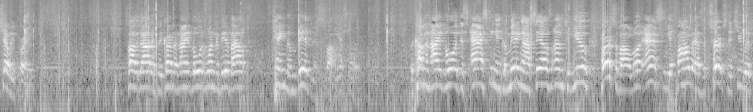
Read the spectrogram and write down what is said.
Shall we pray? Father God, as we come tonight, Lord, wanting to be about kingdom business, Father. Yes, Lord. We come tonight, Lord, just asking and committing ourselves unto you. First of all, Lord, asking you, Father, as a church, that you would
